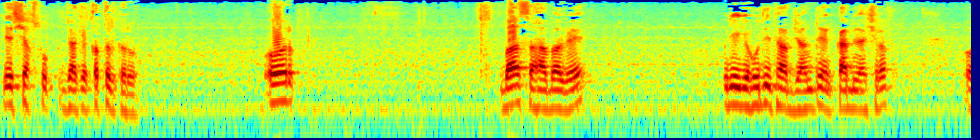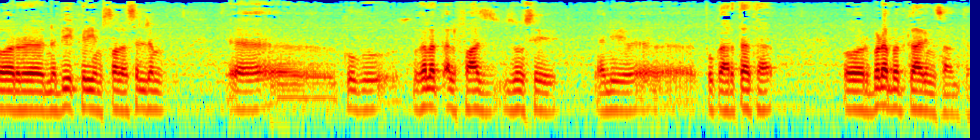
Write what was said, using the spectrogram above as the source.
کہ اس شخص کو جا کے قتل کرو۔ اور بعض صحابہ گئے۔ یہ یہودی تھا، آپ جانتے ہیں قابل اشرف۔ اور نبی کریم صلی اللہ علیہ وسلم کو غلط الفاظوں سے یعنی پکارتا تھا اور بڑا بدکار انسان تھا۔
